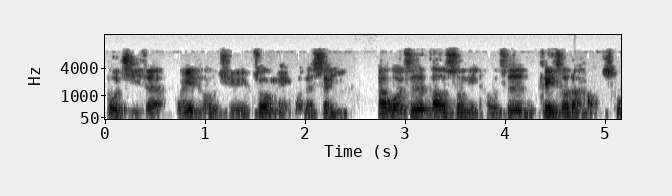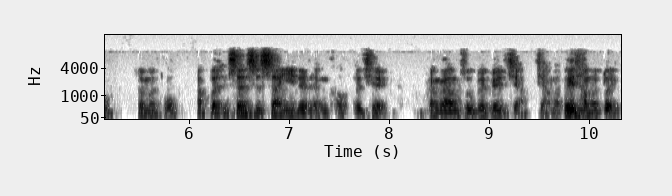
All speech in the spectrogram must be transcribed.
不急着回头去做美国的生意。那我只是告诉你，投资非洲的好处这么多，它本身是三亿的人口，而且。刚刚朱贝贝讲讲的非常的对，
